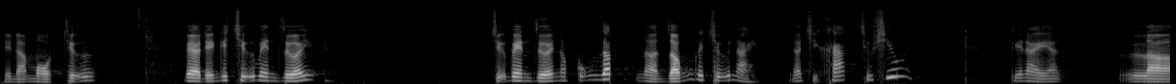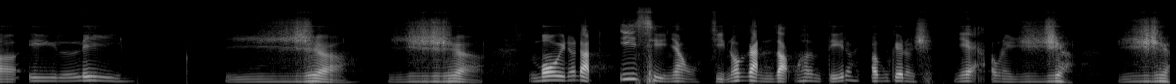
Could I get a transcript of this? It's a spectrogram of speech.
thì đã một chữ. Bây giờ đến cái chữ bên dưới. Chữ bên dưới nó cũng rất là giống cái chữ này nó chỉ khác xíu xíu cái này là y li giờ giờ môi nó đặt y xì nhau chỉ nó gần giọng hơn một tí thôi âm kia là nhẹ ông này giờ giờ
